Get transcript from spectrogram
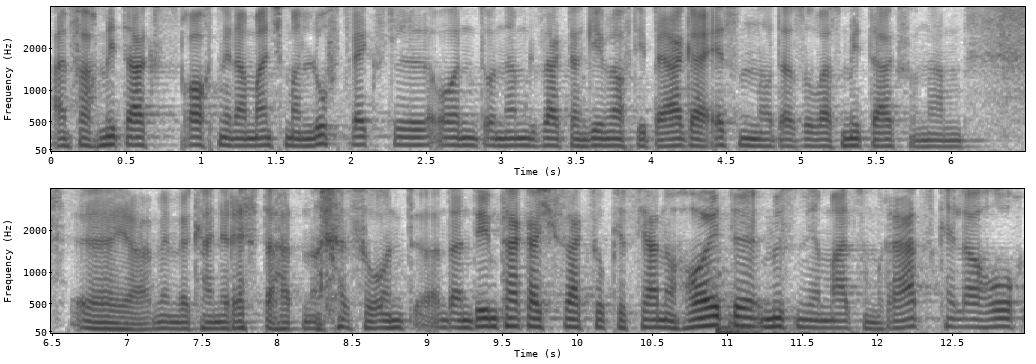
einfach mittags brauchten wir dann manchmal einen Luftwechsel und, und haben gesagt, dann gehen wir auf die Berge essen oder sowas mittags und haben, äh, ja, wenn wir keine Reste hatten oder so. Und, und an dem Tag habe ich gesagt, so Christian, Christiane, heute müssen wir mal zum Ratskeller hoch.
